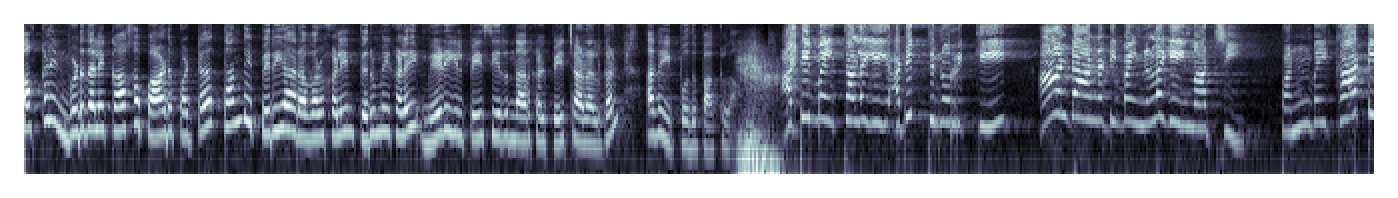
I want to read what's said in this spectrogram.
மக்களின் விடுதலைக்காக பாடுபட்ட தந்தை பெரியார் அவர்களின் பெருமைகளை மேடையில் பேசியிருந்தார்கள் பேச்சாளர்கள். அதை இப்போது பார்க்கலாம். அடிமை தலையை அடித்து நொறுக்கி ஆண்டான் அடிமை நிலையை மாற்றி பண்பை காட்டி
